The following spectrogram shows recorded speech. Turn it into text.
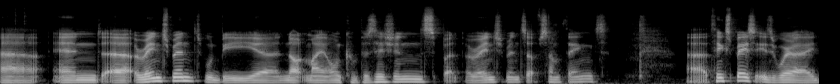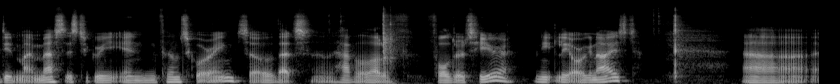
Uh, and uh, arrangement would be not my own compositions, but arrangements of some things. Uh, ThinkSpace is where I did my master's degree in film scoring. So that's uh, have a lot of folders here, neatly organized. Uh,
